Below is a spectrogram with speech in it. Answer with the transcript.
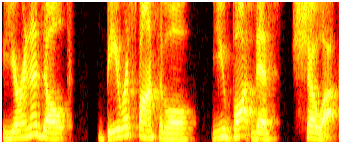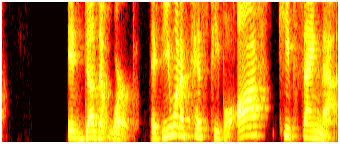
you're an adult, be responsible. You bought this, show up. It doesn't work. If you want to piss people off, keep saying that.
